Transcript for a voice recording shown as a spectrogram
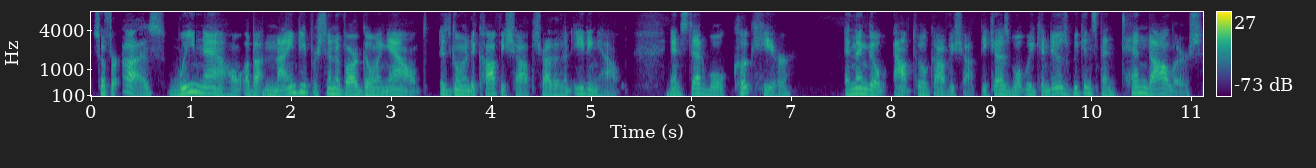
So for us, we now, about 90% of our going out is going to coffee shops rather than eating out. Instead, we'll cook here and then go out to a coffee shop because what we can do is we can spend $10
